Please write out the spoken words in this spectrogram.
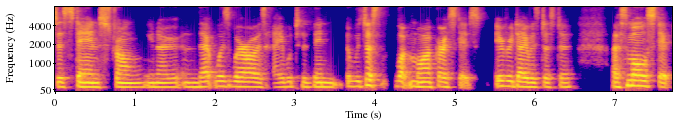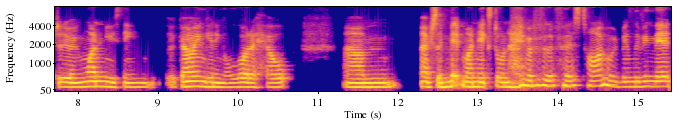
to stand strong, you know. And that was where I was able to then. It was just like micro steps. Every day was just a a small step to doing one new thing, going, getting a lot of help. Um, I actually met my next door neighbor for the first time. We'd been living there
